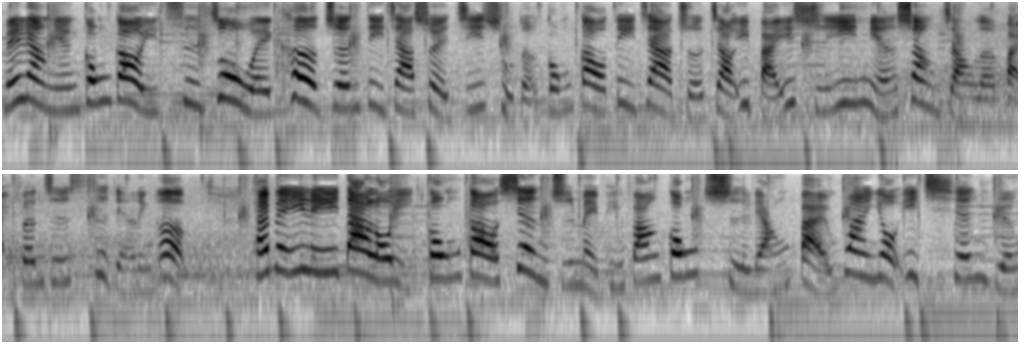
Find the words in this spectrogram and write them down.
每两年公告一次，作为课征地价税基础的公告地价则较一百一十一年上涨了百分之四点零二。台北一零一大楼已公告限值每平方公尺两百万又一千元，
